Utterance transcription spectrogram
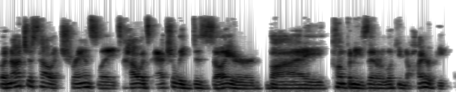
but not just how it translates, how it's actually desired by companies that are looking to hire people.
